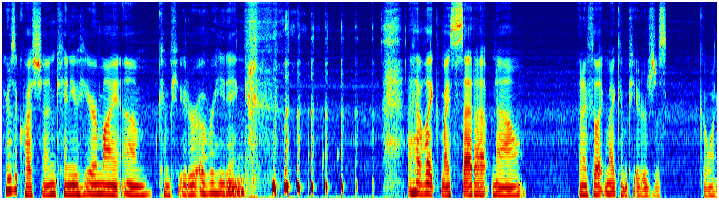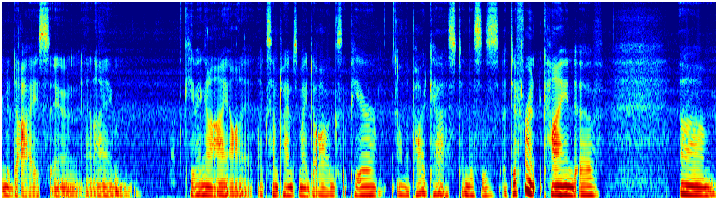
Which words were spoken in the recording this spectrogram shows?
Here's a question Can you hear my um, computer overheating? I have like my setup now, and I feel like my computer's just going to die soon, and I'm keeping an eye on it. Like sometimes my dogs appear on the podcast, and this is a different kind of um,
